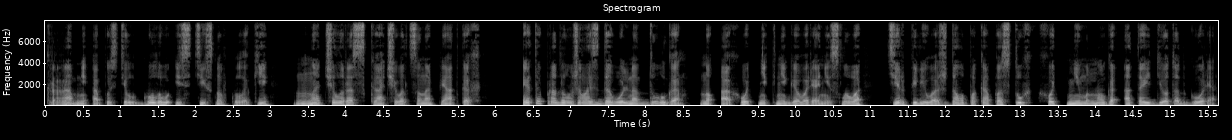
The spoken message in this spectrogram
Крамни опустил голову и, стиснув кулаки, начал раскачиваться на пятках. Это продолжалось довольно долго, но охотник, не говоря ни слова, терпеливо ждал, пока пастух хоть немного отойдет от горя.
